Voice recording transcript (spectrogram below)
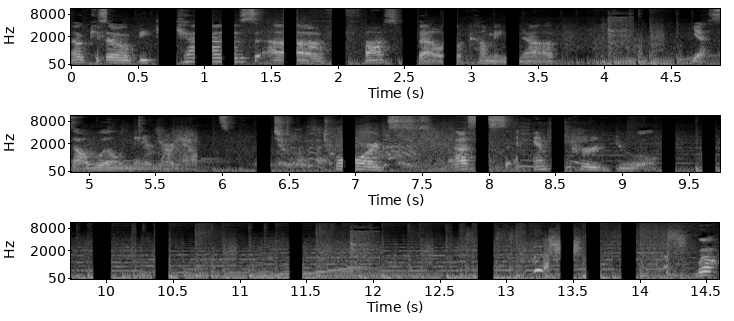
Okay, so because of boss battle coming up, yes, I will name right now. T- towards us Emperor Doel. Well,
